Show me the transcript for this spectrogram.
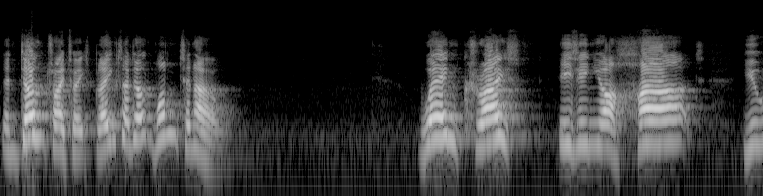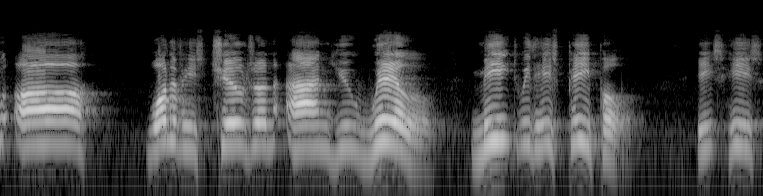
Then don't try to explain because I don't want to know. When Christ is in your heart, you are one of his children and you will meet with his people. It's his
